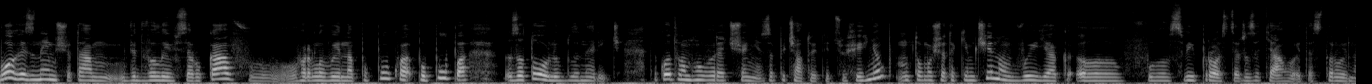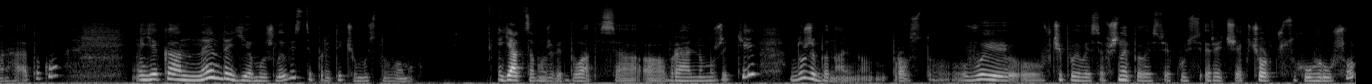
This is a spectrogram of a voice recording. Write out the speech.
Боги з ним, що там відвалився рукав, горловина попупа, попупа, зато улюблена річ. Так от вам говорять, що ні, запечатуйте цю фігню, тому що таким чином ви як е, в свій простір затягуєте стару енергетику, яка не дає можливості прийти чомусь новому. Як це може відбуватися в реальному житті? Дуже банально просто. Ви вчепилися, вшнипились в якусь річ, як чорт в суху грушу,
